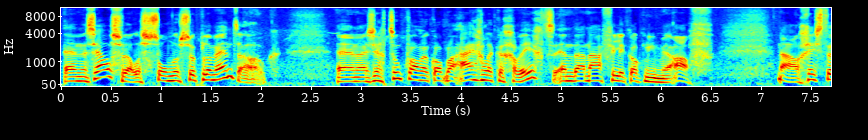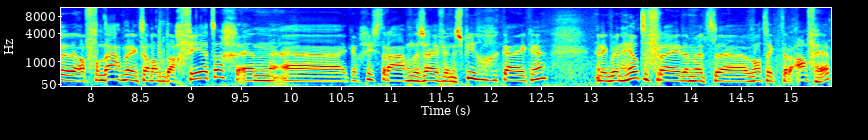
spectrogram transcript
En zelfs wel eens zonder supplementen ook. En hij zegt toen kwam ik op mijn eigenlijke gewicht en daarna viel ik ook niet meer af. Nou, gisteren, of vandaag ben ik dan op dag 40 en uh, ik heb gisteravond eens even in de spiegel gekeken. En ik ben heel tevreden met uh, wat ik eraf heb.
